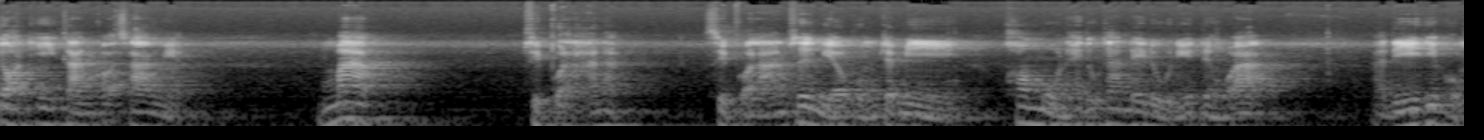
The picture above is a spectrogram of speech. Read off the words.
ยอดที่การก่อสร้างเนี่ยมาก สิบกว่าล้านอะสิบกว่าล้าน ซึ่งเดี๋ยวผมจะมีข้อมูลให้ทุกท่านได้ดูนิดหนึ่งว่า อันนี้ที่ผม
